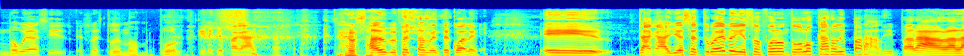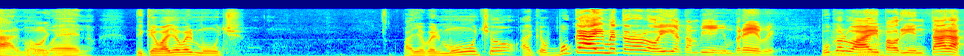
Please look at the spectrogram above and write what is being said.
no voy a decir el resto del nombre porque tiene que pagar, pero saben perfectamente cuál es. Eh, cayó ese trueno y esos fueron todos los carros disparados. Disparados la alarma, bueno. Y que va a llover mucho. Va a llover mucho. Hay que busca ahí meteorología también en breve. Búscalo ahí para orientar, a,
